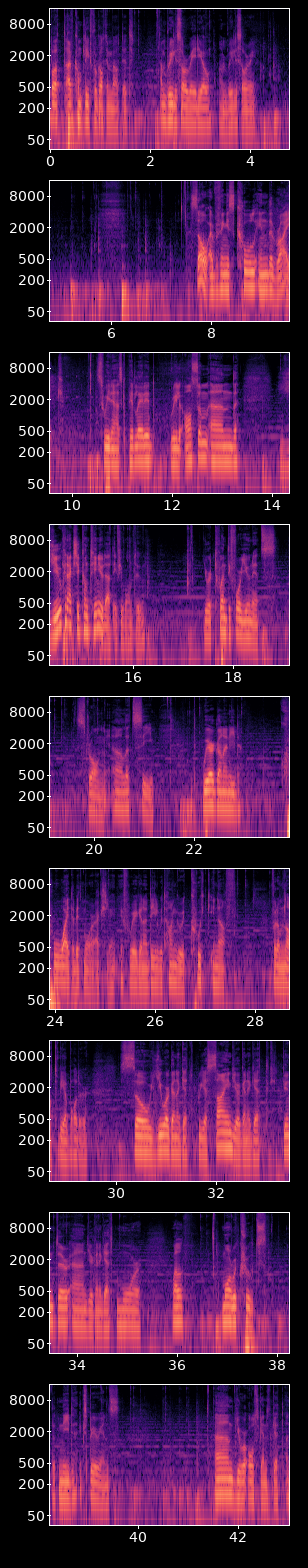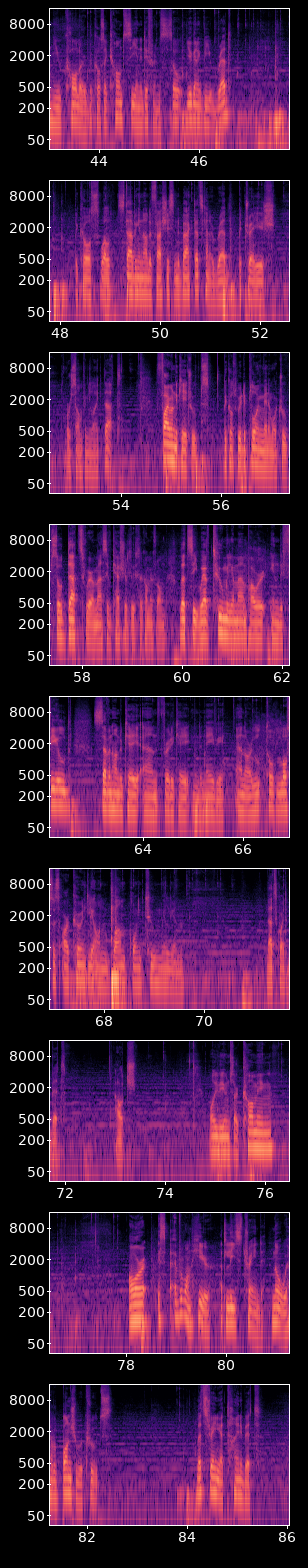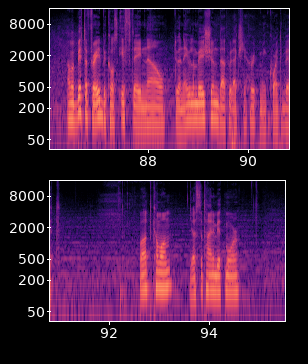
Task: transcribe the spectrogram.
but I've completely forgotten about it. I'm really sorry, radio. I'm really sorry. So, everything is cool in the Reich. Sweden has capitulated. Really awesome. And you can actually continue that if you want to. You're 24 units strong. Uh, let's see. We're gonna need quite a bit more actually if we're gonna deal with Hungary quick enough for them not to be a bother. So you are gonna get reassigned, you're gonna get Günther and you're gonna get more, well, more recruits that need experience. And you are also gonna get a new color because I can't see any difference. So you're gonna be red. Because, well, stabbing another fascist in the back, that's kind of red, betrayish or something like that. 500k troops, because we're deploying many more troops, so that's where massive casualties are coming from. Let's see, we have 2 million manpower in the field, 700k and 30k in the navy, and our total losses are currently on 1.2 million. That's quite a bit. Ouch. All of the units are coming. Or is everyone here at least trained? No, we have a bunch of recruits. Let's train you a tiny bit. I'm a bit afraid because if they now do a naval invasion, that would actually hurt me quite a bit. But come on, just a tiny bit more.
